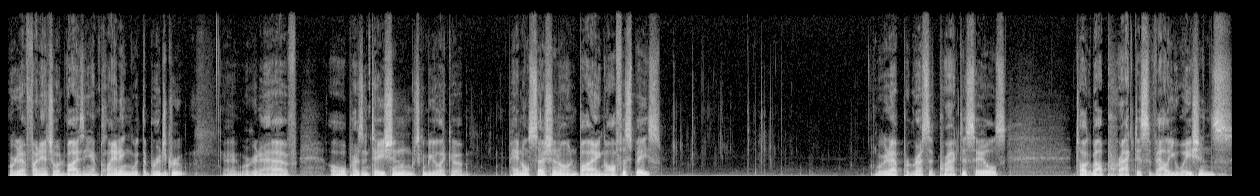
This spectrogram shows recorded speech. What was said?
We're gonna have financial advising and planning with the Bridge Group. Okay? We're gonna have a whole presentation, which is gonna be like a panel session on buying office space. We're to have progressive practice sales, talk about practice evaluations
